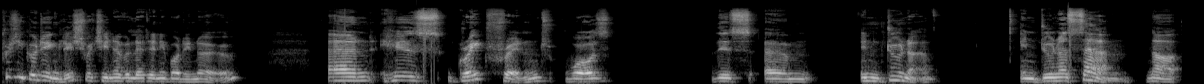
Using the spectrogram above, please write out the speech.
pretty good English, which he never let anybody know. And his great friend was this um, Induna, Induna Sam. Now,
